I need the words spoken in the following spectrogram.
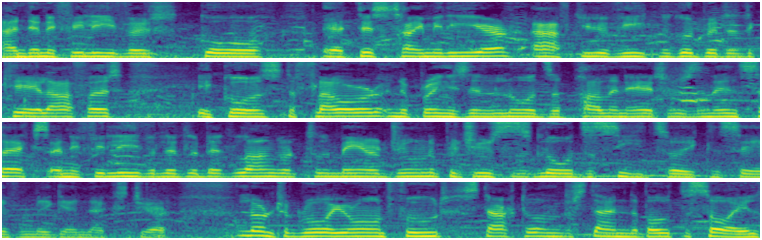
And then if you leave it go at this time of the year after you've eaten a good bit of the kale off it, it goes to flower and it brings in loads of pollinators and insects. And if you leave a little bit longer till May or June, it produces loads of seeds so you can save them again next year. Learn to grow your own food, start to understand about the soil,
